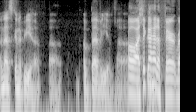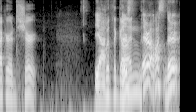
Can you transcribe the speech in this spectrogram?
and that's going to be a, a a bevy of. Uh, oh, I think I had a Ferret Records shirt. yeah with the There's- gun. They're awesome. They're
